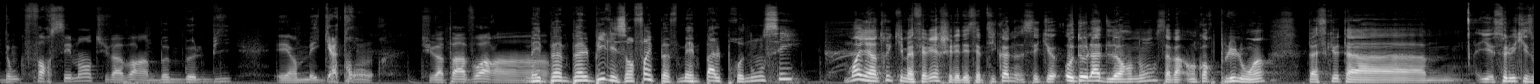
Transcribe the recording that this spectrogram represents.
Donc forcément, tu vas avoir un Bumblebee et un Megatron. Tu vas pas avoir un. Mais Bumblebee, les enfants, ils peuvent même pas le prononcer. Moi, il y a un truc qui m'a fait rire chez les Decepticons, c'est que au-delà de leur nom, ça va encore plus loin, parce que t'as a celui qui se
